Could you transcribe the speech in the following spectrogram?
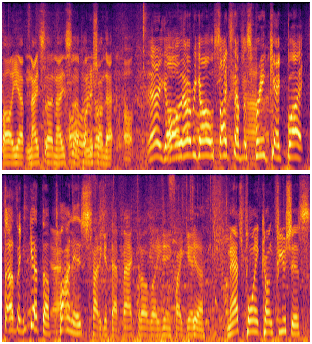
Oh, yeah. Nice, uh, nice Oh, uh, punish on that. Oh, there you go. Oh, there we go. Sidesteps a spring kick, but doesn't get the Yeah. punish. Try to get that back throw, but he didn't quite get Yeah. it. Yeah. Match point Confucius.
